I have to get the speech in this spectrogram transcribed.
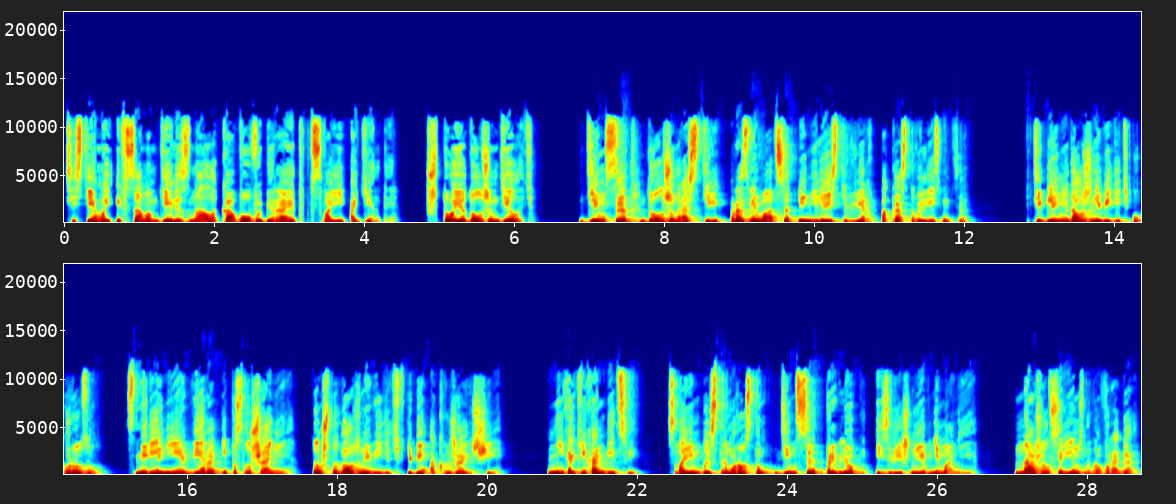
Система и в самом деле знала, кого выбирает в свои агенты. Что я должен делать? Димсет должен расти, развиваться и не лезть вверх по кастовой лестнице тебе не должны видеть угрозу. Смирение, вера и послушание – то, что должны видеть в тебе окружающие. Никаких амбиций. Своим быстрым ростом Димсет привлек излишнее внимание. Нажил серьезного врага,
